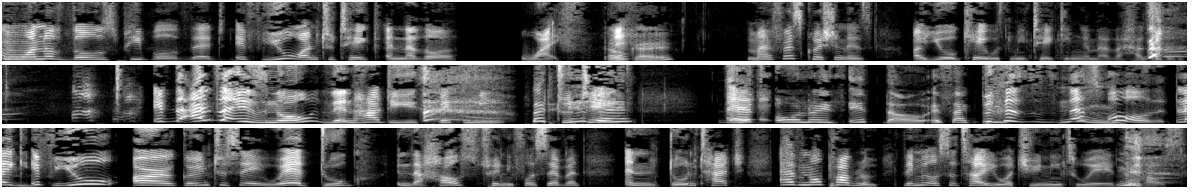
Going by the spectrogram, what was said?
I'm one of those people that if you want to take another wife, eh, Okay. My first question is, are you okay with me taking another husband? if the answer is no, then how do you expect me But to take? that's uh, always it though. It's like Because that's Hmm. all. Like if you are going to say wear doek in the house twenty four seven and don't touch, I have no problem. Let me also tell you what you need to wear in the house,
